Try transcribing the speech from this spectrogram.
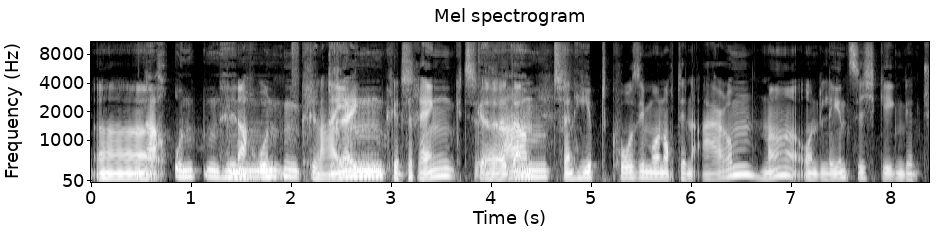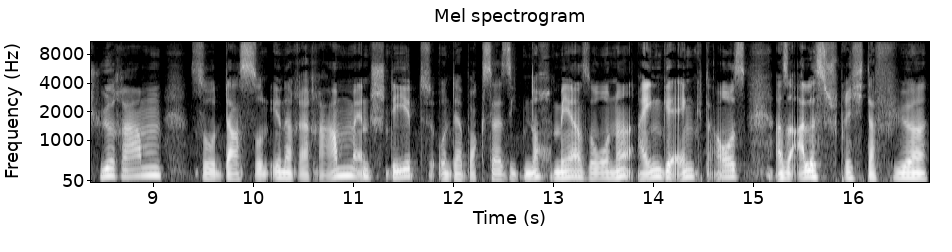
Äh, nach unten hin. nach unten klein, gedrängt. gedrängt, äh, dann, dann hebt Cosimo noch den Arm ne, und lehnt sich gegen den Türrahmen, so dass so ein innerer Rahmen entsteht und der Boxer sieht noch mehr so ne, eingeengt aus. Also alles spricht dafür,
